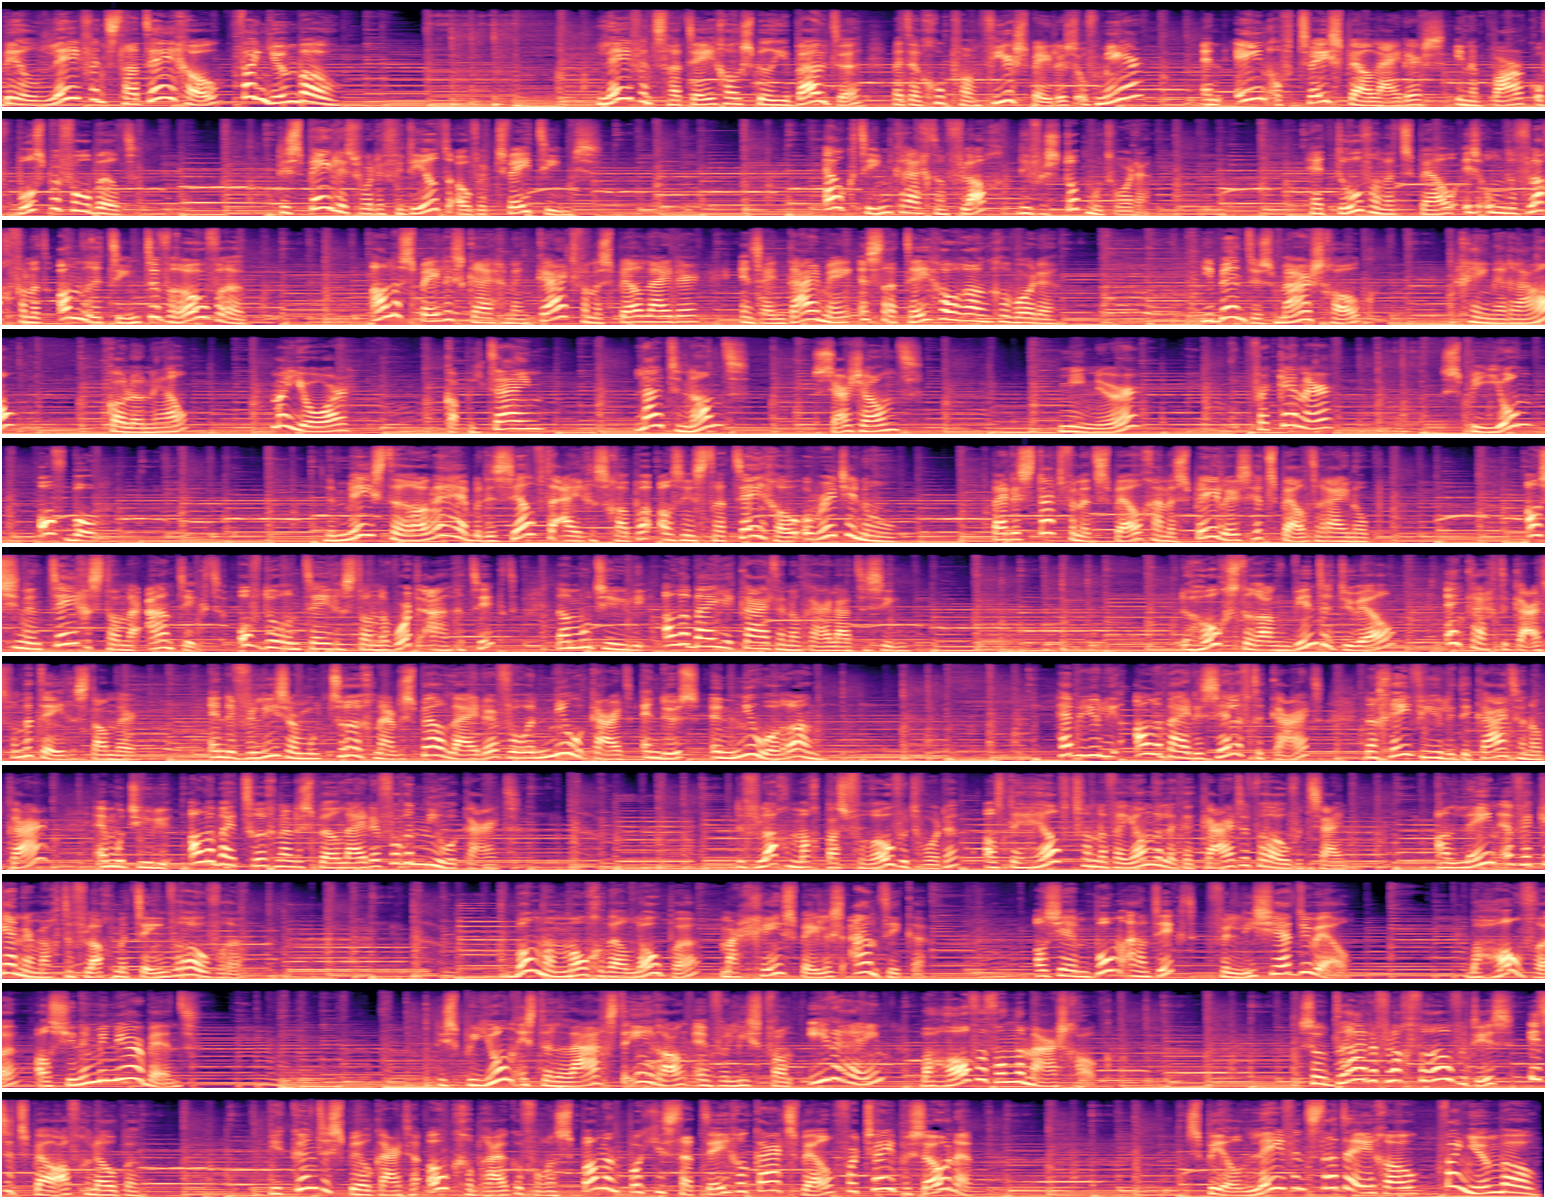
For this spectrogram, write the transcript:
Speel Levend Stratego van Jumbo. Levend Stratego speel je buiten met een groep van vier spelers of meer en één of twee spelleiders in een park of bos bijvoorbeeld. De spelers worden verdeeld over twee teams. Elk team krijgt een vlag die verstopt moet worden. Het doel van het spel is om de vlag van het andere team te veroveren. Alle spelers krijgen een kaart van de spelleider en zijn daarmee een stratego-rang geworden. Je bent dus maarschalk, generaal, kolonel, majoor, kapitein, luitenant, sergeant, mineur, verkenner, spion of bom. De meeste rangen hebben dezelfde eigenschappen als in Stratego Original. Bij de start van het spel gaan de spelers het spelterrein op. Als je een tegenstander aantikt of door een tegenstander wordt aangetikt, dan moeten jullie allebei je kaart aan elkaar laten zien. De hoogste rang wint het duel en krijgt de kaart van de tegenstander. En de verliezer moet terug naar de spelleider voor een nieuwe kaart en dus een nieuwe rang. Hebben jullie allebei dezelfde kaart, dan geven jullie de kaart aan elkaar en moeten jullie allebei terug naar de spelleider voor een nieuwe kaart. De vlag mag pas veroverd worden als de helft van de vijandelijke kaarten veroverd zijn. Alleen een verkenner mag de vlag meteen veroveren. Bommen mogen wel lopen, maar geen spelers aantikken. Als je een bom aantikt, verlies je het duel. Behalve als je een mineur bent. De spion is de laagste in rang en verliest van iedereen behalve van de maarschalk. Zodra de vlag veroverd is, is het spel afgelopen. Je kunt de speelkaarten ook gebruiken voor een spannend potje Stratego kaartspel voor twee personen. Speel Levend Stratego van Jumbo.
